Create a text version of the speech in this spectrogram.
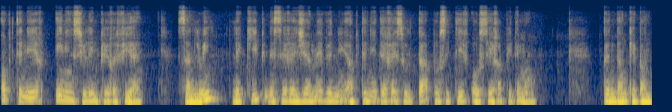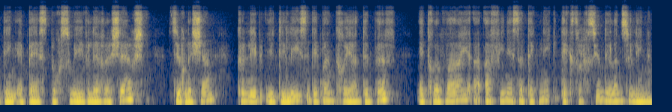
Obtenir une insuline purifiée. Sans lui, l'équipe ne serait jamais venue obtenir des résultats positifs aussi rapidement. Pendant que Banting et Best poursuivent les recherches sur les champs, Colib utilise des pancréas de bœuf et travaille à affiner sa technique d'extraction de l'insuline.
